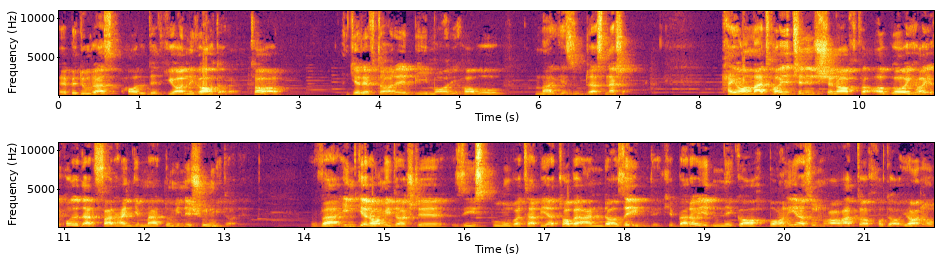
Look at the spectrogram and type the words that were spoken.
به دور از آلودگی ها نگاه دارند تا گرفتار بیماری ها و مرگ زودرس نشد پیامدهای چنین شناخت و آگاهی های خود در فرهنگ مردمی نشون می‌داده. و این گرامی داشته زیست بوم و طبیعت تا به اندازه ای بوده که برای نگاهبانی از اونها حتی خدایان و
